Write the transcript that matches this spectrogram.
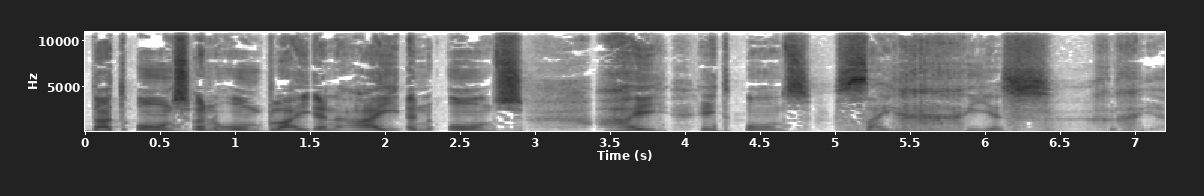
dat ons in hom bly en hy in ons. Hy het ons sy gees gegee.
